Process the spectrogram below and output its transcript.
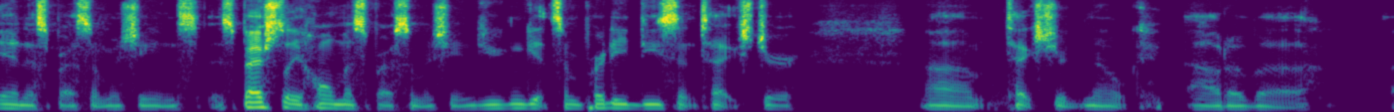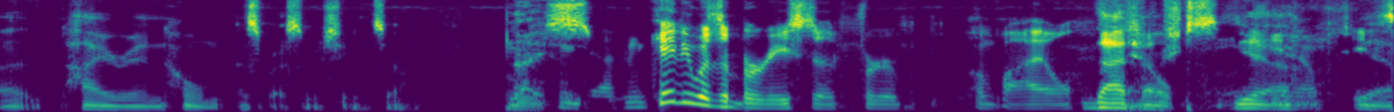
in espresso machines, especially home espresso machines. You can get some pretty decent texture, um, textured milk out of a, a higher end home espresso machine. So Nice. Yeah, and Katie was a barista for a while. that helps. she- Yeah. you know, yeah.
